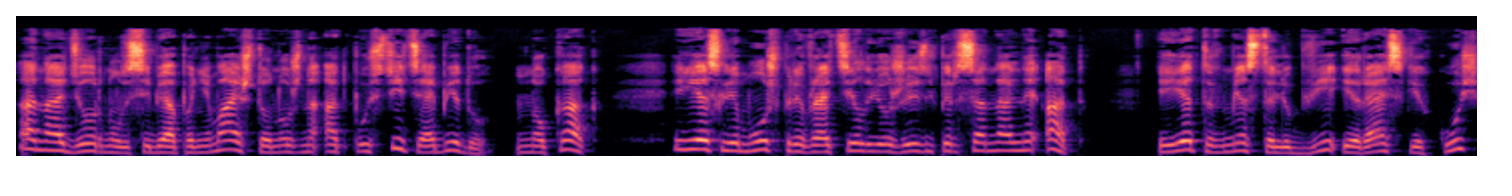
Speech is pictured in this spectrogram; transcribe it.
Она дернула себя, понимая, что нужно отпустить обиду. Но как? Если муж превратил ее жизнь в персональный ад. И это вместо любви и райских кущ,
